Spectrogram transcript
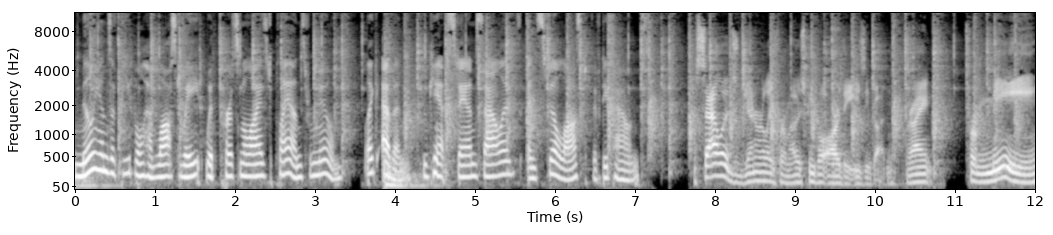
Millions of people have lost weight with personalized plans from Noom, like Evan, who can't stand salads and still lost 50 pounds. Salads, generally, for most people, are the easy button, right? For me,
